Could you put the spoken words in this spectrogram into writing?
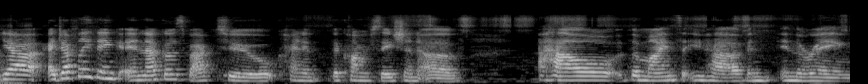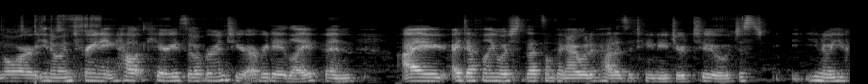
Yeah, I definitely think, and that goes back to kind of the conversation of how the mindset you have in, in the ring or, you know, in training, how it carries over into your everyday life. And I, I definitely wish that's something I would have had as a teenager too. Just, you know, you,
